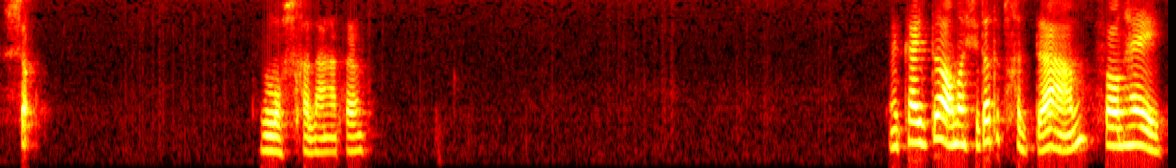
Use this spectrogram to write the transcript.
Zo losgelaten. En kijk dan, als je dat hebt gedaan, van hé, hey,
